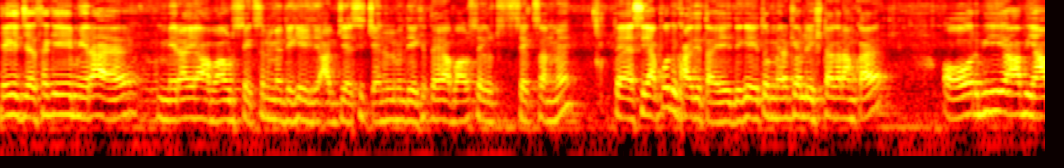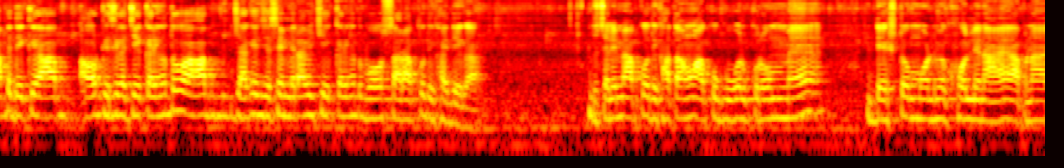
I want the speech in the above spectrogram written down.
देखिए, जैसा कि मेरा है, मेरा ये अबाउट सेक्शन में देखिए, आप जैसे चैनल में देखते हैं अबाउट सेक्शन में तो ऐसे ही आपको दिखाई देता है। देखिए, ये तो मेरा केवल इंस्टाग्राम का है। और भी आप यहाँ पे देखिए, आप और किसी का चेक करेंगे तो आप जाके जैसे मेरा भी चेक करेंगे तो बहुत सारा आपको दिखाई देगा। तो चलिए, मैं आपको दिखाता हूँ, आपको गूगल क्रोम में डेस्कटॉप मोड में खोल लेना है अपना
